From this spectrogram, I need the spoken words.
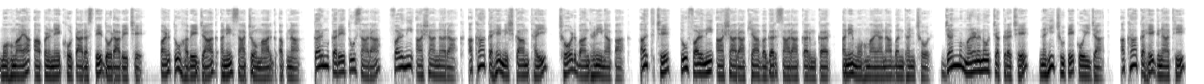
મોહમાયા આપણને ખોટા રસ્તે દોડાવે છે. પણ તું હવે જાગ અને સાચો માર્ગ અપના. કર્મ કરે તું સારા, ફળની આશા ન રાખ. અખા કહે નિષ્કામ થઈ, છોડ બાંધણીના પાક. અર્થ છે, તું ફળની આશા રાખ્યા વગર સારા કર્મ કર અને મોહમાયાના બંધન છોડ. જન્મ મરણનો ચક્ર છે, નહીં છૂટે કોઈ જાત. અખા કહે જ્ઞાથી,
